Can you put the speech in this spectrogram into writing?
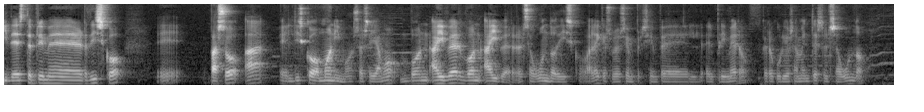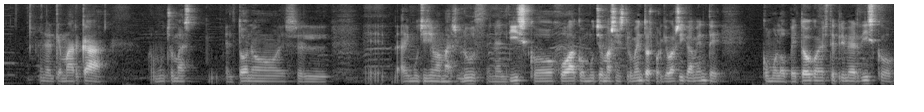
Y de este primer disco eh, pasó a el disco homónimo, o sea, se llamó Bon Iver, Bon Iver, el segundo disco, ¿vale? Que suele siempre, siempre el, el primero, pero curiosamente es el segundo, en el que marca mucho más el tono, es el, eh, hay muchísima más luz en el disco, juega con muchos más instrumentos, porque básicamente, como lo petó con este primer disco,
